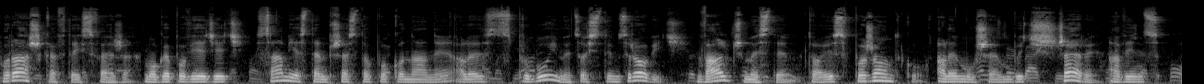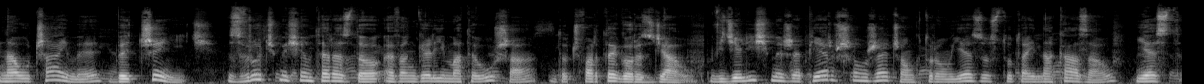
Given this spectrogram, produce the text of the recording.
porażkę w tej sferze. Mogę powiedzieć, sam jestem przez to pokonany, ale spróbujmy coś z tym zrobić. Walczmy z tym, to jest w porządku, ale muszę być szczery, a więc nauczajmy, by czynić. Zwróćmy się teraz do Ewangelii Mateusza, do czwartego rozdziału. Widzieliśmy, że pierwszą rzeczą, którą Jezus tutaj nakazał, jest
